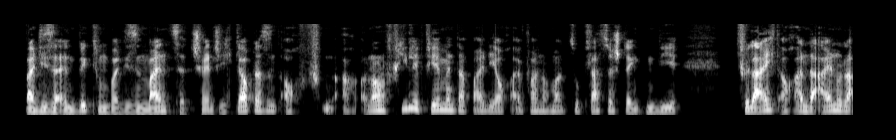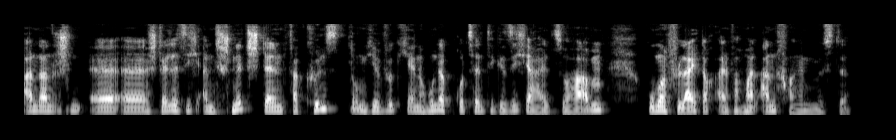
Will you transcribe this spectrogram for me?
bei dieser Entwicklung, bei diesem Mindset-Change. Ich glaube, da sind auch, noch viele Firmen dabei, die auch einfach nochmal zu klassisch denken, die vielleicht auch an der einen oder anderen äh, äh, Stelle sich an Schnittstellen verkünsteln, um hier wirklich eine hundertprozentige Sicherheit zu haben, wo man vielleicht auch einfach mal anfangen müsste.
